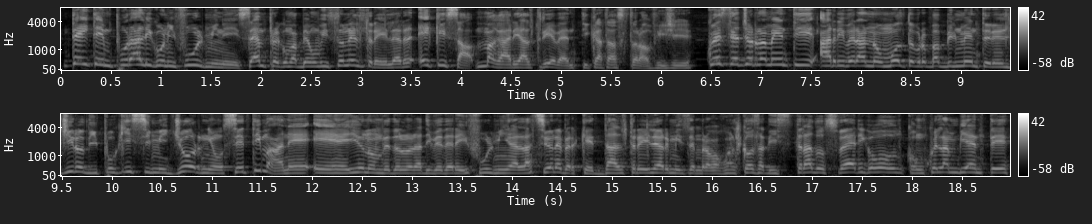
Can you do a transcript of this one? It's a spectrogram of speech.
dei temporali con i fulmini sempre come abbiamo visto nel trailer e chissà magari altri eventi catastrofici. Questi aggiornamenti arriveranno molto probabilmente nel giro di pochissimi giorni o settimane e io non vedo l'ora di vedere i fulmini all'azione perché dal trailer mi sembrava qualcosa di stratosferico con quell'ambiente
